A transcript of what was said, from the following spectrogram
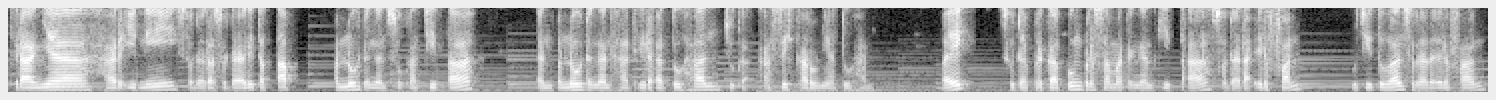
Kiranya hari ini saudara-saudari tetap penuh dengan sukacita dan penuh dengan hadirat Tuhan juga kasih karunia Tuhan. Baik, sudah bergabung bersama dengan kita Saudara Irfan. Puji Tuhan Saudara Irfan.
